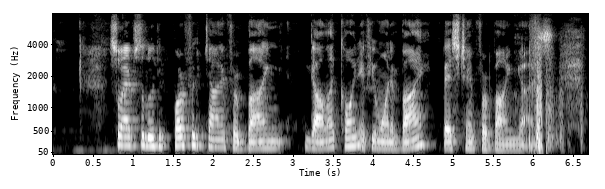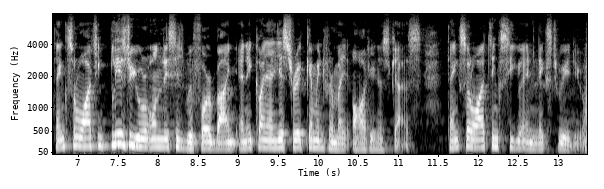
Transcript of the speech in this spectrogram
So absolutely perfect time for buying gala coin. If you want to buy best time for buying guys. Thanks for watching. Please do your own research before buying any coin. I just recommend for my audience guys. Thanks for watching. See you in next video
